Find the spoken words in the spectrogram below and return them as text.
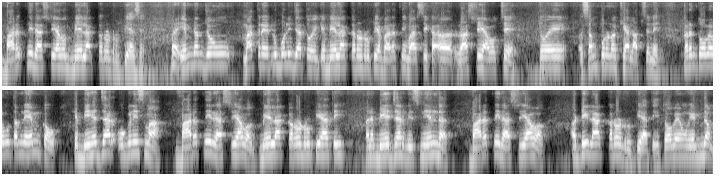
ભારતની રાષ્ટ્રીય આવક બે લાખ કરોડ રૂપિયા છે. એમનેમ જો હું માત્ર એટલું બોલી જતો હોય કે બે લાખ કરોડ રૂપિયા ભારતની વાર્ષિક રાષ્ટ્રીય આવક છે તો એ સંપૂર્ણ ખ્યાલ આપશે નહીં. પરંતુ હવે હું તમને એમ કહું કે બે હજાર ઓગણીસમાં ભારતની રાષ્ટ્રીય આવક બે લાખ કરોડ રૂપિયા હતી અને બે હજાર વીસની અંદર ભારતની રાષ્ટ્રીય આવક અઢી લાખ કરોડ રૂપિયા હતી. તો હવે હું એકદમ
